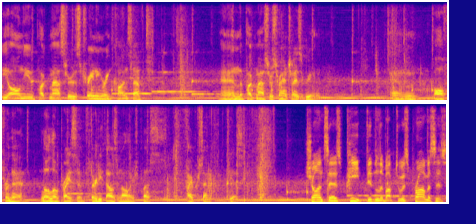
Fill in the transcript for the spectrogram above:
the all-new Puckmasters training rink concept, and the Puckmasters franchise agreement. And all for the low, low price of $30,000 plus 5% GST. Sean says Pete didn't live up to his promises,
